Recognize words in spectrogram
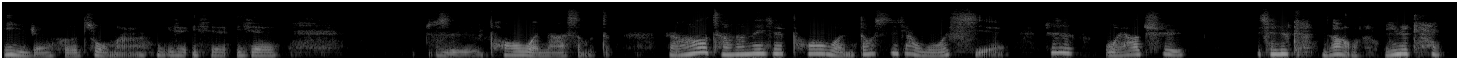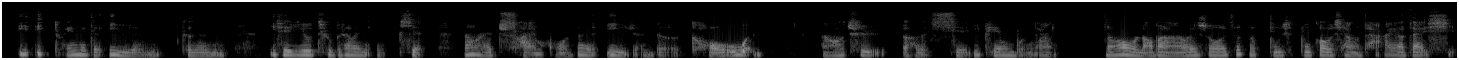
艺人合作嘛？一些一些一些，就是 po 文啊什么的。然后常常那些 po 文都是要我写，就是我要去先去看，你知道吗？我先去看一一堆那个艺人，可能。一些 YouTube 上面的影片，然后来揣摩那个艺人的口吻，然后去呃写一篇文案，然后我老板还会说这个不不够像他，要再写，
